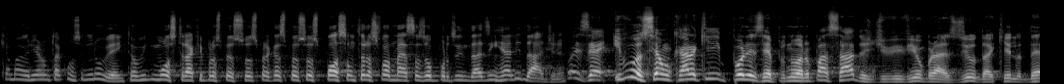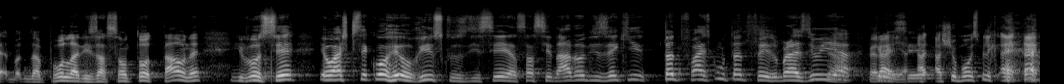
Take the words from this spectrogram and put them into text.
que a maioria não está conseguindo ver. Então, eu vim mostrar aqui para as pessoas, para que as pessoas possam transformar essas oportunidades em realidade. Né? Pois é, e você é um cara que, por exemplo, no ano passado, a gente vivia o Brasil daquele, da polarização total, né? E uhum. você, eu acho que você correu riscos de ser assassinado ou dizer que tanto faz como tanto fez. O Brasil ia não, crescer. Aí, acho bom explicar. É, é,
